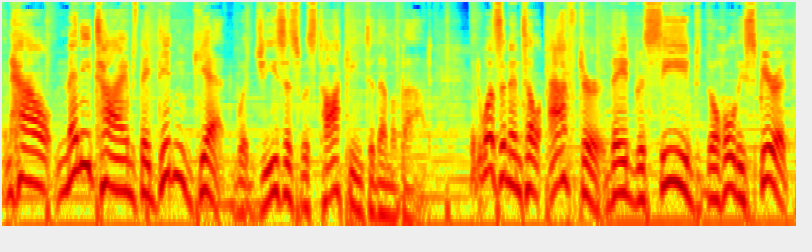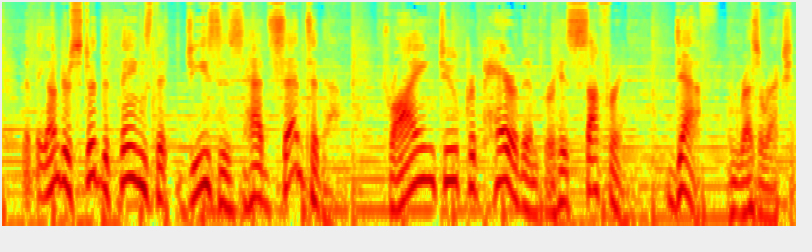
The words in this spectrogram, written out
and how many times they didn't get what Jesus was talking to them about. It wasn't until after they'd received the Holy Spirit that they understood the things that Jesus had said to them, trying to prepare them for his suffering, death, and resurrection.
